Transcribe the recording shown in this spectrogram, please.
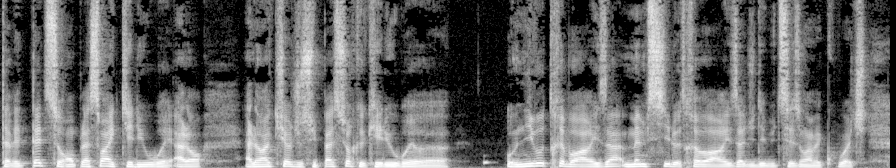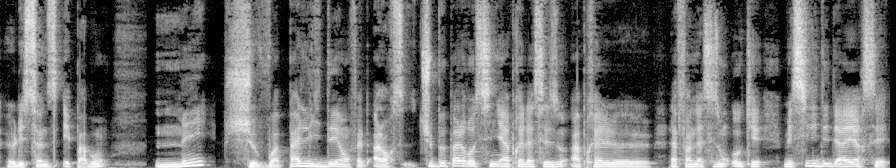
t'avais peut-être ce remplaçant avec Kelly Oubre. Alors, à l'heure actuelle, je suis pas sûr que Kelly Oubre euh, au niveau de Trevor Ariza, même si le Trevor Ariza du début de saison avec Watch euh, les Suns est pas bon, mais je vois pas l'idée en fait. Alors tu peux pas le re-signer après la saison, après la fin de la saison, ok. Mais si l'idée derrière c'est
